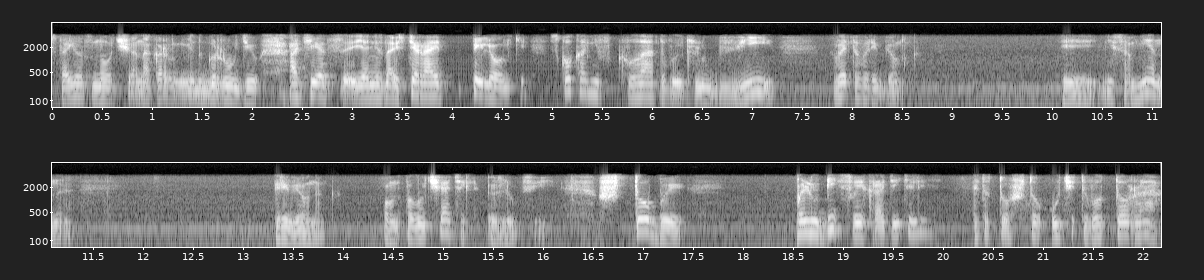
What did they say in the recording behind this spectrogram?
встает ночью, она кормит грудью, отец, я не знаю, стирает пеленки. Сколько они вкладывают любви в этого ребенка. И, несомненно, ребенок, он получатель любви. Чтобы полюбить своих родителей, это то, что учит его Тора.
